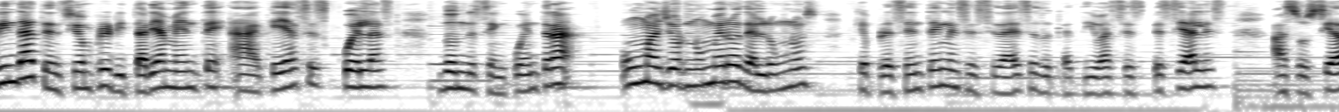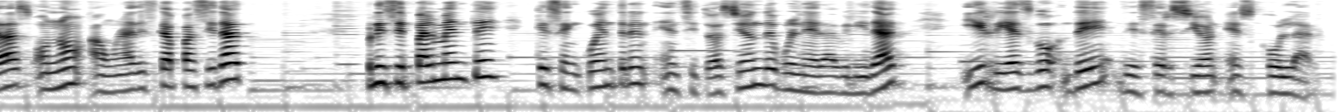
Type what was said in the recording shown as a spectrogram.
Brinda atención prioritariamente a aquellas escuelas donde se encuentra un mayor número de alumnos que presenten necesidades educativas especiales asociadas o no a una discapacidad, principalmente que se encuentren en situación de vulnerabilidad y riesgo de deserción escolar.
